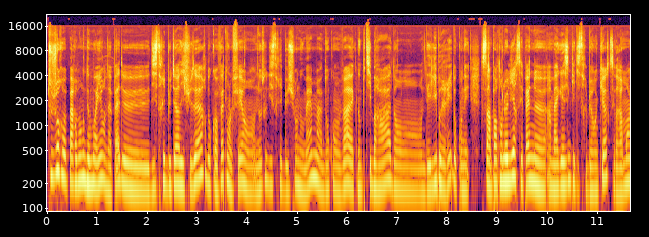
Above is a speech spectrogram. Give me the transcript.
toujours par manque de moyens, on n'a pas de distributeur-diffuseur. Donc, en fait, on le fait en autodistribution nous-mêmes. Donc, on va avec nos petits bras dans des librairies. Donc, on est, c'est important de le lire. C'est pas un magazine qui est distribué en kiosque. C'est vraiment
